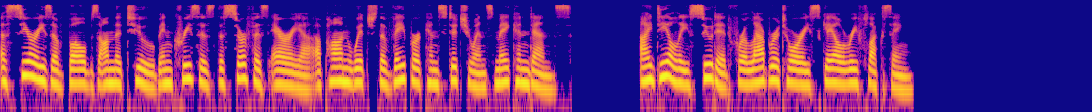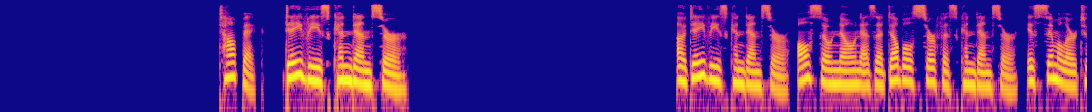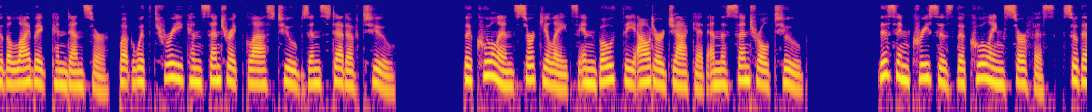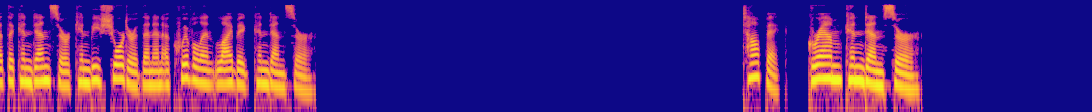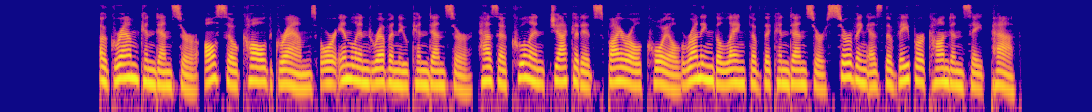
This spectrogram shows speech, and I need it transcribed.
A series of bulbs on the tube increases the surface area upon which the vapor constituents may condense ideally suited for laboratory-scale refluxing. Davies condenser A Davies condenser, also known as a double-surface condenser, is similar to the Liebig condenser, but with three concentric glass tubes instead of two. The coolant circulates in both the outer jacket and the central tube. This increases the cooling surface, so that the condenser can be shorter than an equivalent Liebig condenser. Graham condenser A Graham condenser also called Grahams or inland revenue condenser has a coolant-jacketed spiral coil running the length of the condenser serving as the vapor condensate path.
